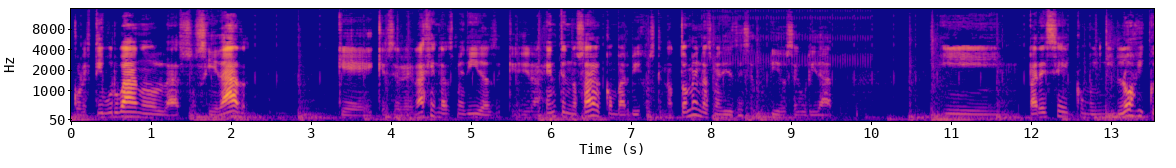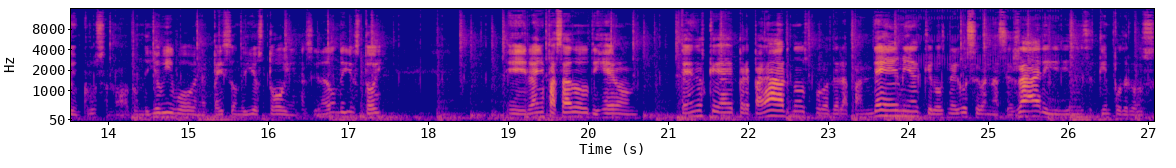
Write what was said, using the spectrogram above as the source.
colectivo urbano, la sociedad, que, se relajen las medidas, que la gente no salga con barbijos, que no tomen las medidas de bioseguridad? Y parece como ilógico incluso, ¿no? Donde yo vivo, en el país donde yo estoy, en la ciudad donde yo estoy, el año pasado dijeron, tenemos que prepararnos por lo de la pandemia, que los negocios se van a cerrar y en ese tiempo de los,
